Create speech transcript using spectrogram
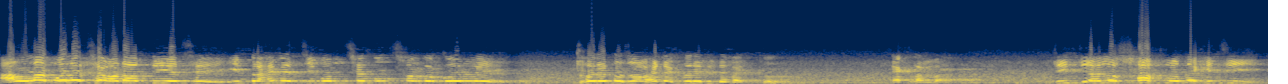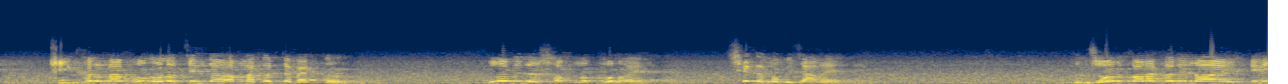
আল্লাহ বলেছে অর্ডার দিয়েছে। ইব্রাহিমের জীবন ছেদ উৎসর্গ করবে। ধরে তো জবাইটা করে দিতে পারত। এক নাম্বার। দ্বিতীয় হলো স্বপ্ন দেখেছি। ঠিক হলো না, ভুল হলো চিন্তা ভাবনা করতে ব্যর্থ। নবীদের স্বপ্ন ভুল হয়, সেটা নবী জানে। জোর করা করি নয়, তিনি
